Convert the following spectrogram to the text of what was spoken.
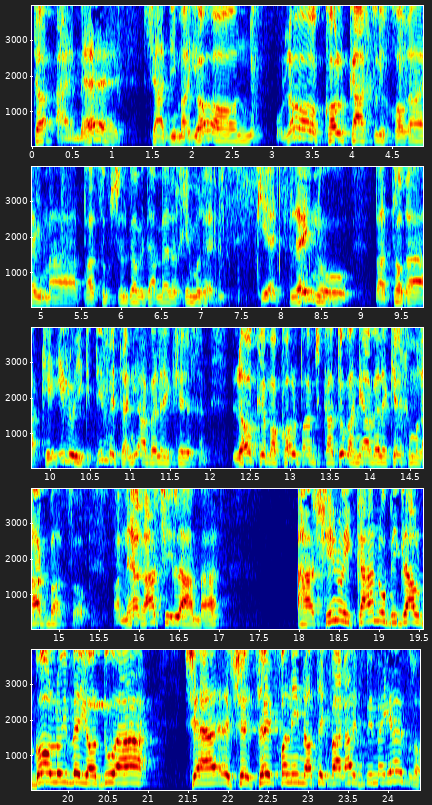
טוב, האמת שהדמיון הוא לא כל כך לכאורה עם הפסוק של דוד המלך עם רבי, כי אצלנו בתורה כאילו הקדים את אני אבא אלוקיכם, לא כמו כל פעם שכתוב אני אבא אלוקיכם רק בסוף, אומר רש"י למה? השינוי כאן הוא בגלל גולוי וידוע שצפוני נותק ברייס בימי עזרו,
